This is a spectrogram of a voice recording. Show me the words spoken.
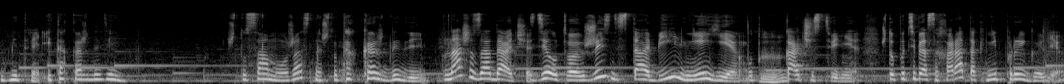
Дмитрий, и так каждый день. Что самое ужасное, что так каждый день. Наша задача сделать твою жизнь стабильнее, вот Мгм. качественнее, чтобы у тебя сахара так не прыгали.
